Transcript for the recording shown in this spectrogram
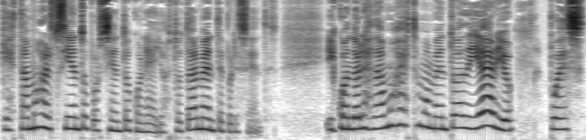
que estamos al 100% con ellos, totalmente presentes. Y cuando les damos este momento a diario, pues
